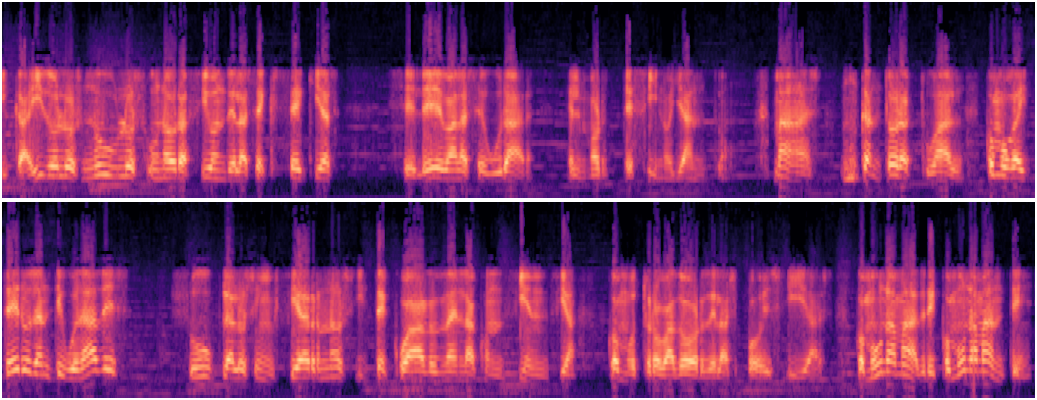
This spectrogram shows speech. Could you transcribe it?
y caídos los nublos una oración de las exequias se eleva al asegurar el mortecino llanto. Mas un cantor actual, como gaitero de antigüedades, suple los infiernos y te guarda en la conciencia como trovador de las poesías, como una madre, como un amante,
